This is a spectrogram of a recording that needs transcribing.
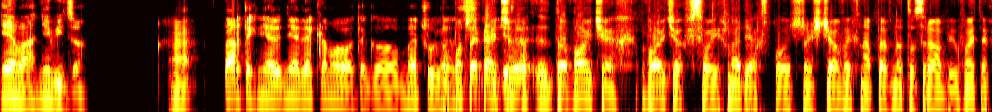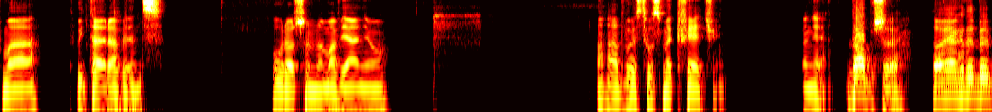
Nie ma, nie widzę. A. Bartek nie, nie reklamował tego meczu, to więc... poczekaj, czy to Wojciech. Wojciech w swoich mediach społecznościowych na pewno to zrobił. Wojtek ma Twittera, więc w półrocznym namawianiu. Aha, 28 kwiecień. No nie. Dobrze. To jak gdyby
